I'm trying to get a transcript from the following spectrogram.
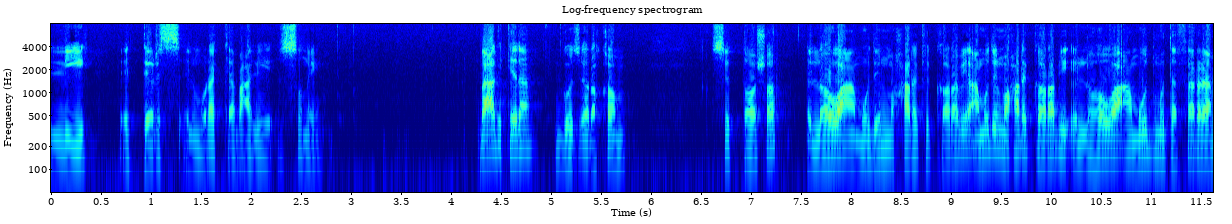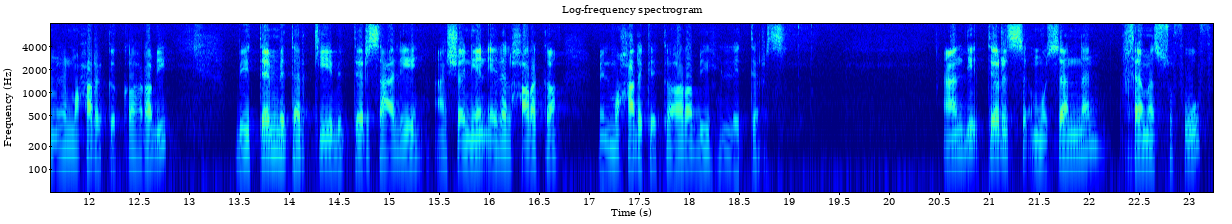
للترس المركب عليه الصينية. بعد كده جزء رقم 16 اللي هو عمود المحرك الكهربي. عمود المحرك الكهربي اللي هو عمود متفرع من المحرك الكهربي بيتم تركيب الترس عليه عشان ينقل الحركة من المحرك الكهربي للترس. عندي ترس مسنن خمس صفوف.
